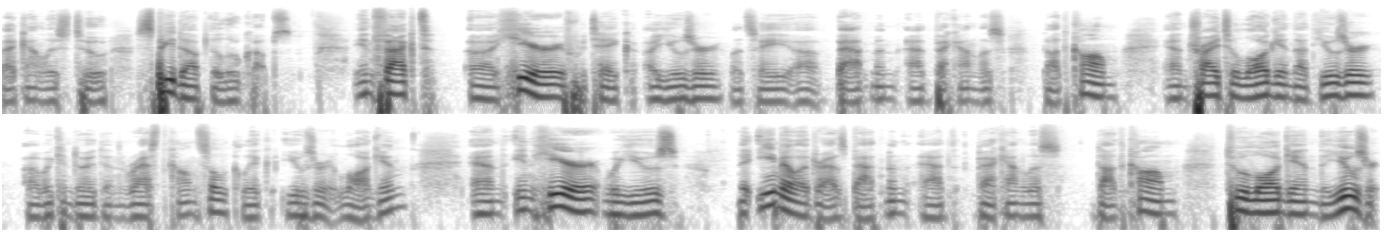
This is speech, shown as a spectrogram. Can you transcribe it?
Backendless to speed up the lookups. In fact, uh, here, if we take a user, let's say uh, Batman at backendless.com, and try to log in that user, uh, we can do it in REST console, click user login. And in here, we use the email address batman at backendless.com to log in the user.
